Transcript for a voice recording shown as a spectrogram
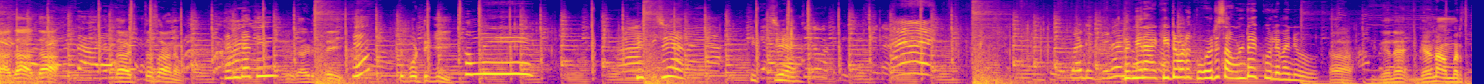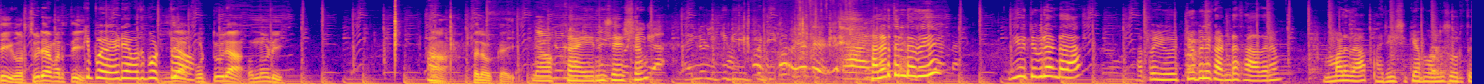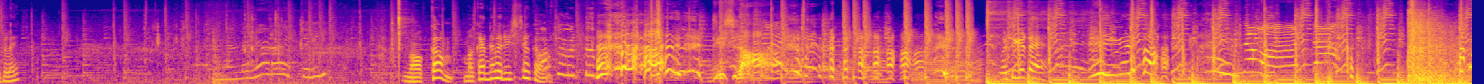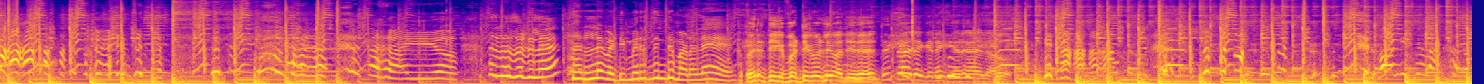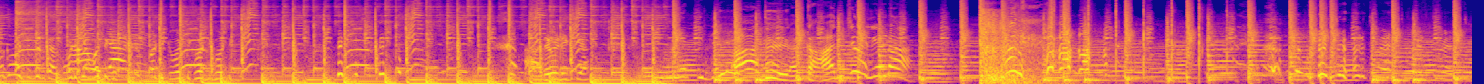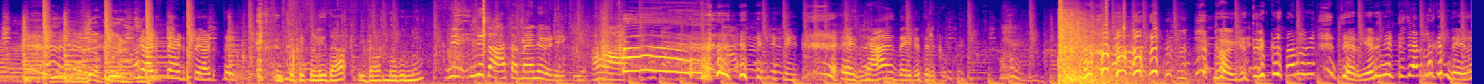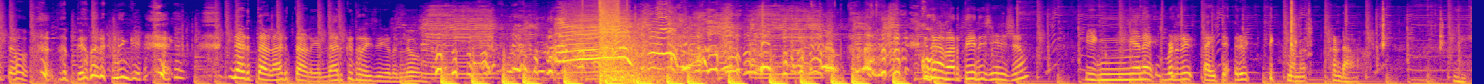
അടുത്ത സാധനം. അടുത്തേ. പൊട്ടിക്ക്. ഇങ്ങനെ ഇവിടെ ഒരു സൗണ്ട് കേൾക്കൂല മനു? ഇങ്ങനെ ഇങ്ങനെ അമർത്തി കുറച്ചുകൂടി അമർത്തി. എനിക്ക് പേടിയാ അത് ഇല്ല പൊട്ടുവോ പൊട്ടൂല. ഒന്നുകൂടി. ആ. ഇപ്പൊ ലോക്കായി ലോക്കായതിനു ശേഷം. അതെടുത്തുണ്ടത് യൂട്യൂബിലുണ്ടതാ? അപ്പൊ യൂട്യൂബിൽ കണ്ട സാധനം നമ്മളിതാ പരീക്ഷിക്കാൻ പോകുന്നു സുഹൃത്തുക്കളെ നോക്കാം. നമുക്ക് എന്നെ പരീക്ഷിച്ചേക്കാം. പൊട്ടിക്കട്ടെ. അയ്യോ നല്ല വെടിമരുന്നിന്റെ മണലേ. ഒരു തീപ്പെട്ടിക്കൊള്ളി മതി. അടുത്ത് അടുത്ത്. കുട്ടിക്കളി ഇതാ ഇടാൻ പോകുന്നു. ഇനി താത്തമ്മേനെ വെടിയേക്ക് ഞാൻ ധൈര്യത്തിൽക്കും ധൈര്യത്തിൽക്ക് ചെറിയൊരു ഞെട്ടിച്ചാട്ടലൊക്കെ ഉണ്ട് കേട്ടോ. സത്യം പറയുകയാണെങ്കിൽ ഇനി അടുത്താൾ അടുത്താൾ എല്ലാവർക്കും ട്രൈ ചെയ്യണല്ലോ. ഇത് അമർത്തിയതിന് ശേഷം ഇങ്ങനെ ഇവിടെ ഒരു ടൈറ്റ് ഒരു ടിക്ക് വന്ന് കണ്ടാ.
